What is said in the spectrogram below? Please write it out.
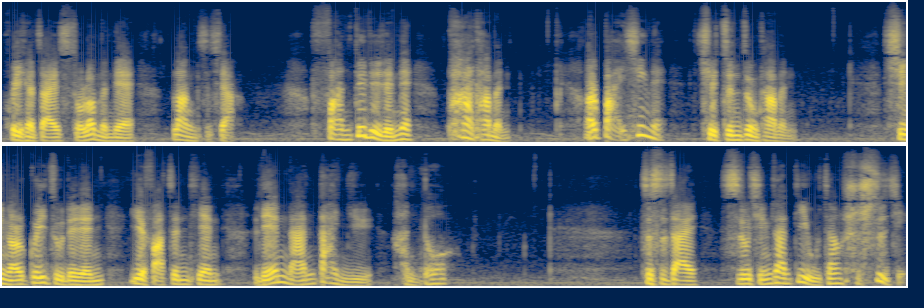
汇合在所罗门的。浪子下，反对的人呢怕他们，而百姓呢却尊重他们。幸而归族的人越发增添，连男带女很多。这是在《使徒行传》第五章十四节。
